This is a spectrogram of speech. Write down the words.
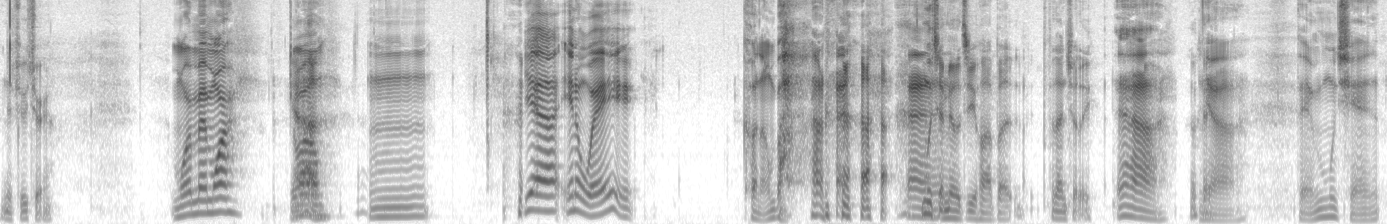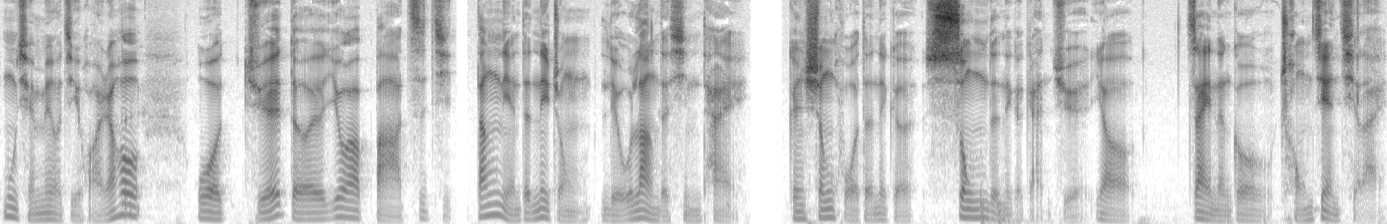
in the future？More memoir？Yeah，嗯，Yeah，in a way，可能吧。目前没有计划，but potentially。Yeah。对呀，对，目前目前没有计划。然后我觉得又要把自己当年的那种流浪的心态跟生活的那个松的那个感觉，要再能够重建起来，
